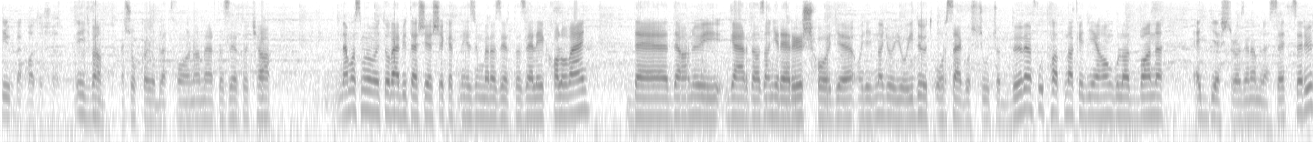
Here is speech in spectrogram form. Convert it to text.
mert meg hatosat. Így van, sokkal jobb lett volna, mert azért, hogyha nem azt mondom, hogy továbbjutási esélyeket nézünk, mert azért az elég halovány, de, de a női gárda az annyira erős, hogy, hogy egy nagyon jó időt, országos csúcsot bőven futhatnak egy ilyen hangulatban, egyesről azért nem lesz egyszerű.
